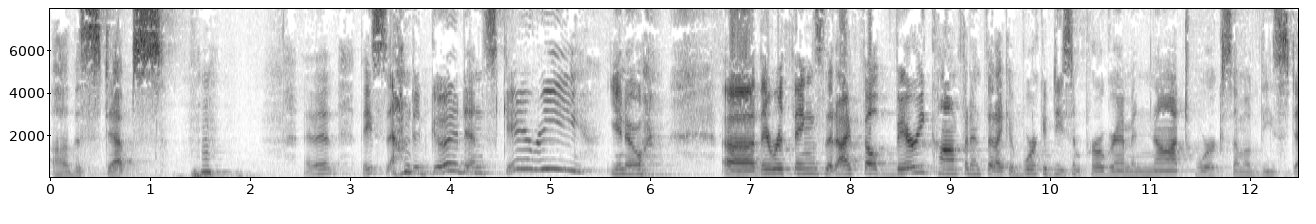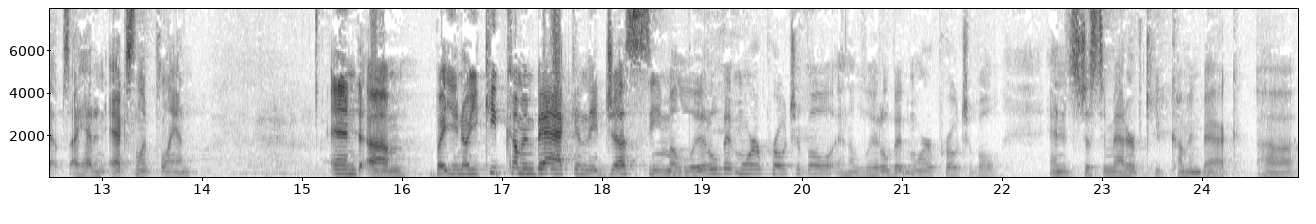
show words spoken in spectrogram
Uh, the steps, hmm, they sounded good and scary, you know. Uh, there were things that I felt very confident that I could work a decent program and not work some of these steps. I had an excellent plan. And, um, but you know, you keep coming back and they just seem a little bit more approachable and a little bit more approachable. And it's just a matter of keep coming back. Uh,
